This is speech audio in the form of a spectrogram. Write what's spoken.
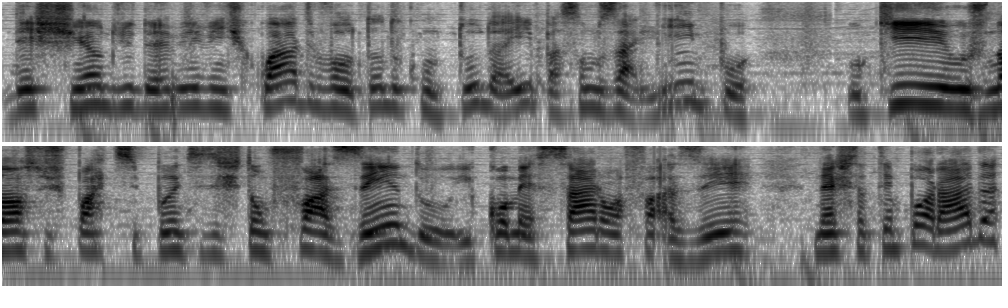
deste ano de 2024, voltando com tudo aí, passamos a limpo o que os nossos participantes estão fazendo e começaram a fazer nesta temporada.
